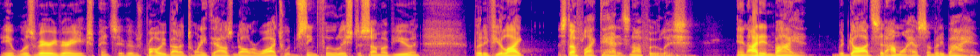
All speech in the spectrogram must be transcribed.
It was very, very expensive. It was probably about a $20,000 watch, which would seem foolish to some of you. And, but if you like stuff like that, it's not foolish. And I didn't buy it, but God said, I'm going to have somebody buy it.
